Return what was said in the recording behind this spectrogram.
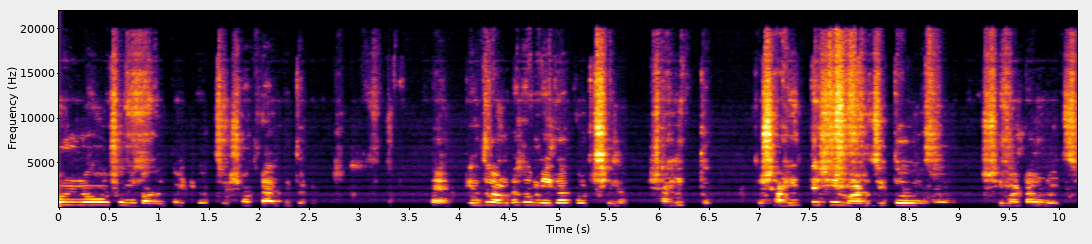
অন্য সমীকরণ তৈরি হচ্ছে সবটার ভিতরে। হ্যাঁ কিন্তু আমরা তো মেগা করছি না সাহিত্য। তো সাহিত্যে সেই মার্জিত সীমাটাও রয়েছে।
